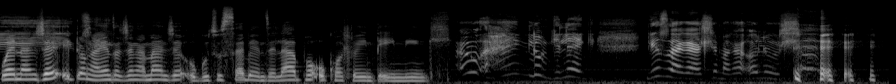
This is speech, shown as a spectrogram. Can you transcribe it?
Wena nje into ongayenza njengamanje ukuthi usebenze lapho ukhohlwe into eziningi. Awu hayi ngilungileke. Ngizwa kahle maka oluhle.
